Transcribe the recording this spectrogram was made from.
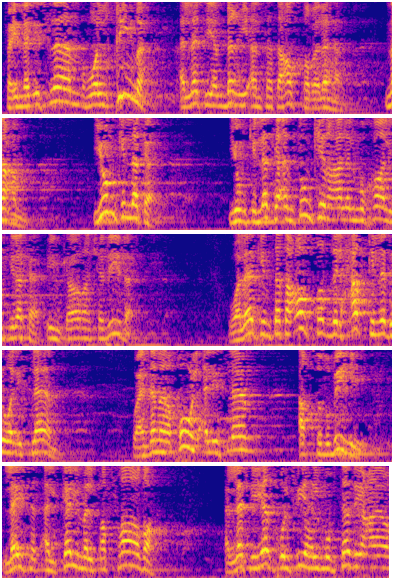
فإن الإسلام هو القيمة التي ينبغي أن تتعصب لها. نعم. يمكن لك يمكن لك أن تنكر على المخالف لك إنكارا شديدا. ولكن تتعصب للحق الذي هو الإسلام. وعندما يقول الإسلام أقصد به ليست الكلمة الفضفاضة التي يدخل فيها المبتدعة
